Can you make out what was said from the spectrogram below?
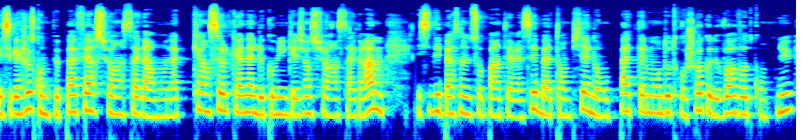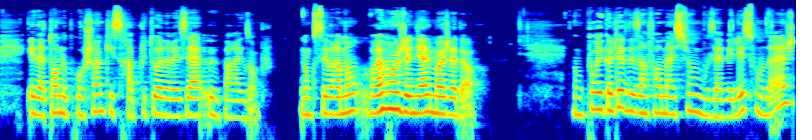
et c'est quelque chose qu'on ne peut pas faire sur Instagram. On n'a qu'un seul canal de communication sur Instagram, et si des personnes ne sont pas intéressées, bah tant pis, elles n'auront pas tellement d'autres choix que de voir votre contenu et d'attendre le prochain qui sera plutôt adressé à eux, par exemple. Donc c'est vraiment, vraiment génial, moi j'adore. Donc pour récolter des informations, vous avez les sondages,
